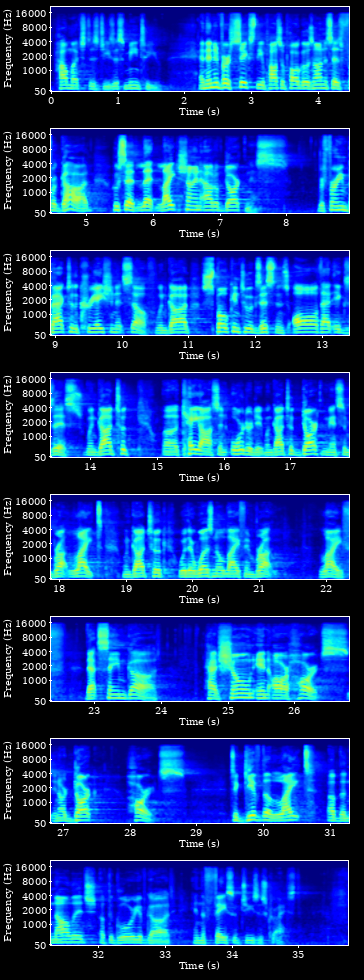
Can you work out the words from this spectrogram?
How much does Jesus mean to you? And then in verse 6, the Apostle Paul goes on and says, For God, who said, Let light shine out of darkness, referring back to the creation itself, when God spoke into existence all that exists, when God took uh, chaos and ordered it, when God took darkness and brought light, when God took where there was no life and brought life, that same God has shone in our hearts, in our dark hearts, to give the light of the knowledge of the glory of God in the face of Jesus Christ.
